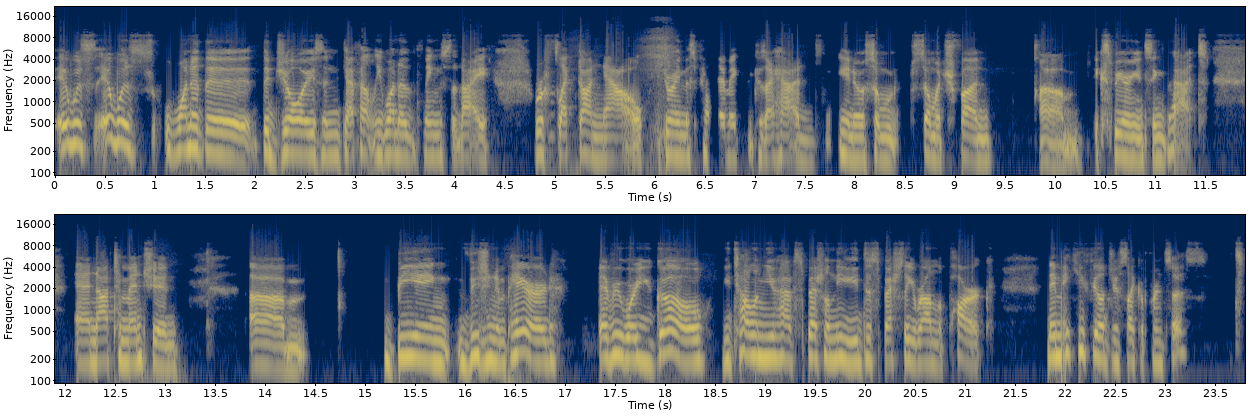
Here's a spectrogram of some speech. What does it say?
it was it was one of the the joys and definitely one of the things that I reflect on now during this pandemic because I had you know so so much fun um, experiencing that, and not to mention um, being vision impaired everywhere you go, you tell them you have special needs, especially around the park. They make you feel just like a princess. It's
